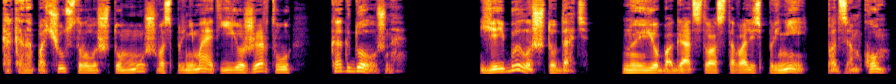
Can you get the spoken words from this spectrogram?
как она почувствовала, что муж воспринимает ее жертву как должное. Ей было что дать, но ее богатства оставались при ней, под замком.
